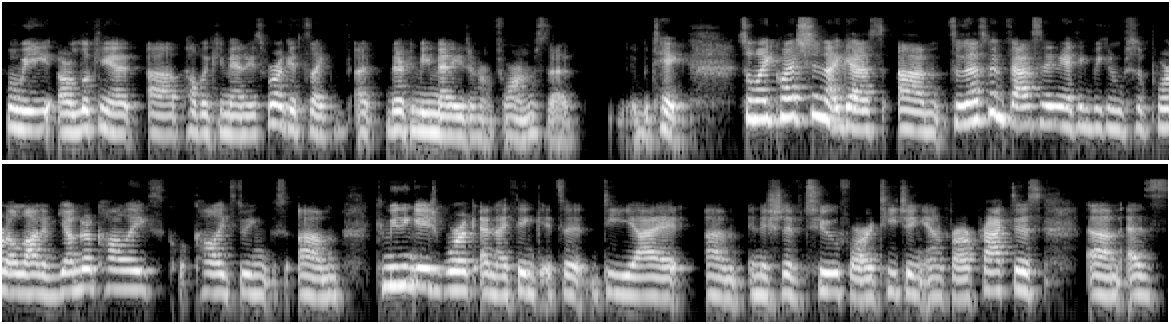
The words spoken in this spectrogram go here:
when we are looking at uh, public humanities work, it's like uh, there can be many different forms that it would take. So my question, I guess, um, so that's been fascinating. I think we can support a lot of younger colleagues, co colleagues doing um, community engaged work, and I think it's a DEI um, initiative too for our teaching and for our practice. Um, as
